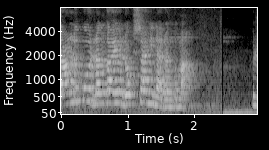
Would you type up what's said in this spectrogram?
તાલુકો રંગાયો લોકશાહીના રંગમાં.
